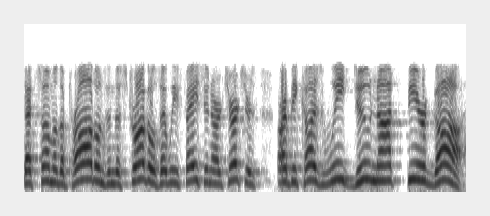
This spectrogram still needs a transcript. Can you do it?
that some of the problems and the struggles that we face in our churches are because we do not fear God?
